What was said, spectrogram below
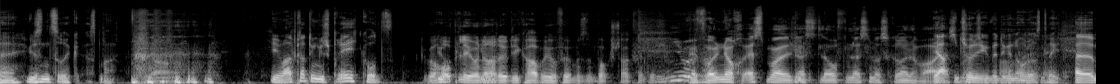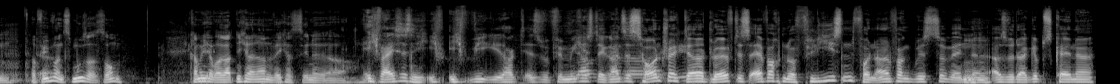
Äh, wir sind zurück erstmal. Ihr wart gerade im Gespräch kurz. Überhaupt Leonardo DiCaprio-Filme sind bockstark, finde ich. Wir wollen doch erstmal das laufen lassen, was gerade war. ja, entschuldige bitte, genau, du hast Fahren, recht. Ähm, auf jeden Fall ein smoother Song. Ich kann mich aber gerade nicht erinnern, in welcher Szene er. Ich weiß es nicht. Ich, ich wie gesagt, also für mich ist der ganze Soundtrack, der dort läuft, ist einfach nur fließend von Anfang bis zum Ende. Mhm. Also da gibt's keine,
